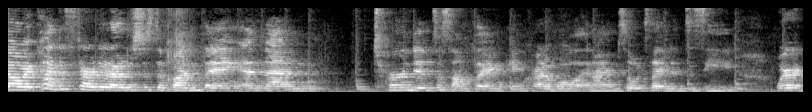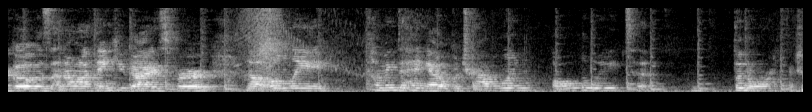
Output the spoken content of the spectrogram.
So it kind of started out as just a fun thing and then turned into something incredible and I am so excited to see where it goes and I want to thank you guys for not only coming to hang out but traveling all the way to the north.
